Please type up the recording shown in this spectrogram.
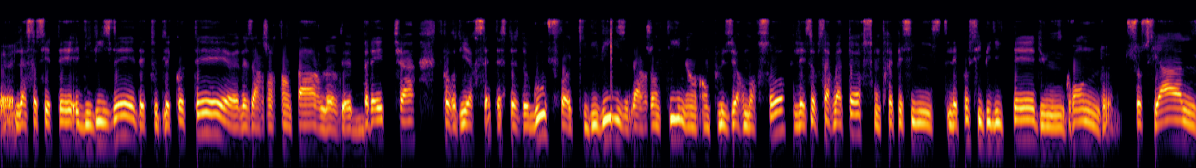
Euh, la société est divisée de tous les côtés. Les Argentins parlent de brecha pour dire cette espèce de gouffre qui divise l'Argentine en, en plusieurs morceaux. Les observateurs sont très pessimistes. Les possibilités d'une grande sociale,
